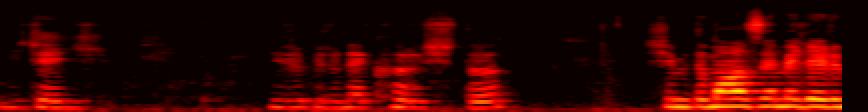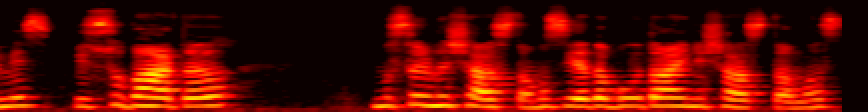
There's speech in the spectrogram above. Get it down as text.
İyice birbirine karıştı. Şimdi malzemelerimiz bir su bardağı mısır nişastamız ya da buğday nişastamız.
